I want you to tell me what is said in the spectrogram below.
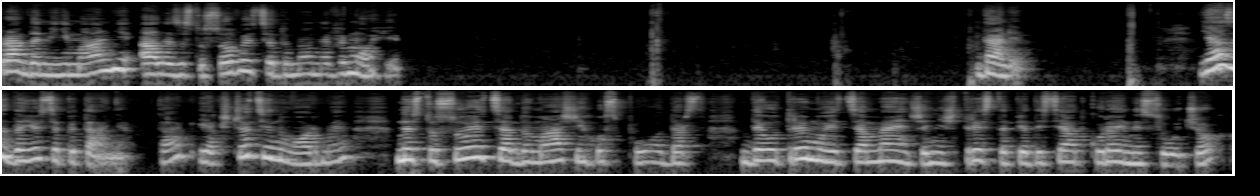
правда, мінімальні, але застосовуються до мене вимоги. Далі. Я задаюся питання, так? якщо ці норми не стосуються домашніх господарств, де утримується менше, ніж 350 курей несучок,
